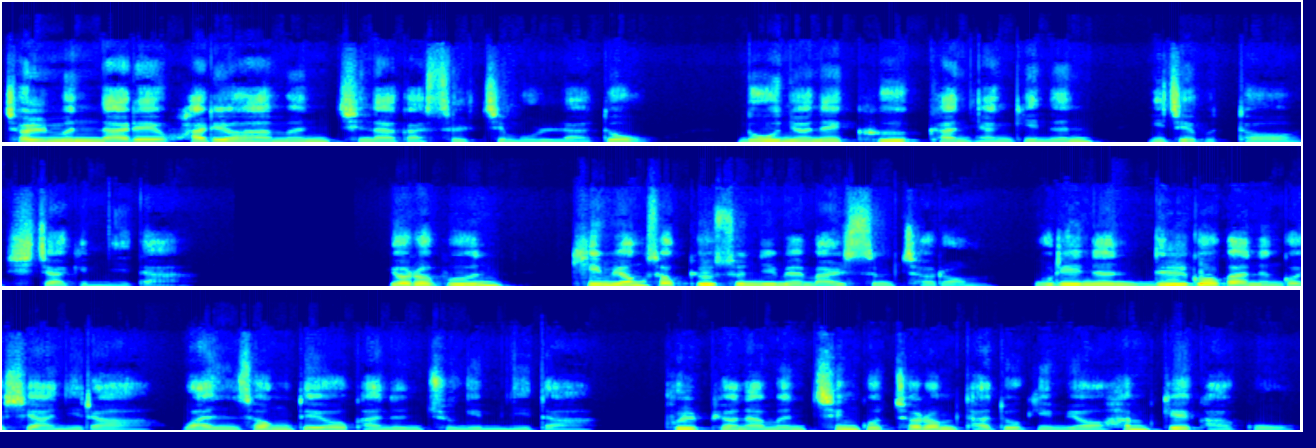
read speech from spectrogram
젊은 날의 화려함은 지나갔을지 몰라도 노년의 그윽한 향기는 이제부터 시작입니다. 여러분, 김영석 교수님의 말씀처럼 우리는 늙어가는 것이 아니라 완성되어 가는 중입니다. 불편함은 친구처럼 다독이며 함께 가고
